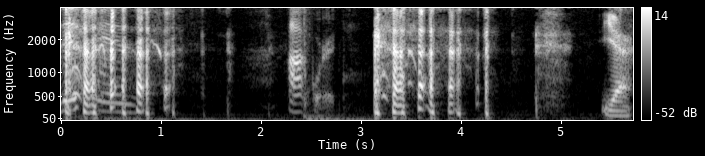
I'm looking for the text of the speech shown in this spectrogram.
This is awkward. yeah.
